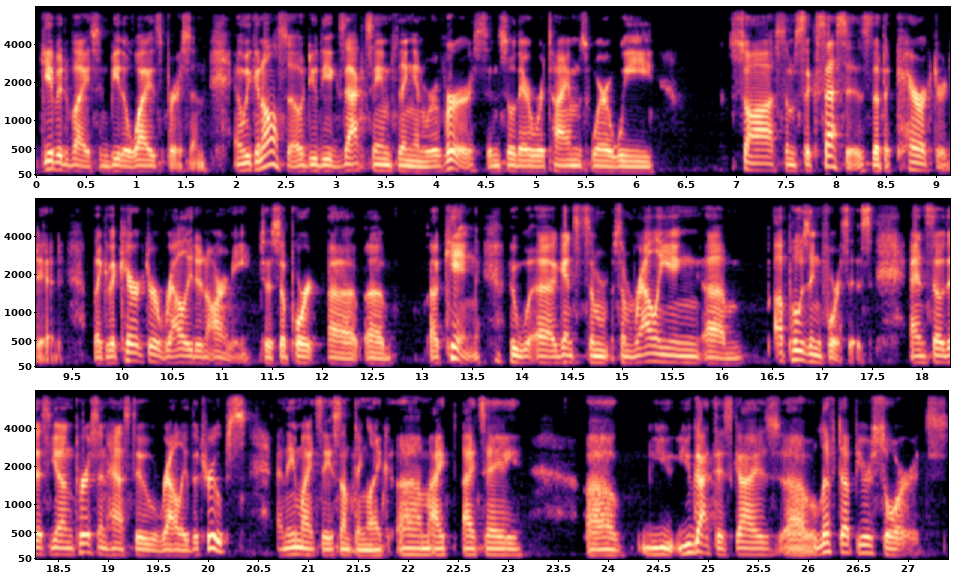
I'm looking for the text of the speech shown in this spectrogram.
give advice and be the wise person. And we can also do the exact same thing in reverse. And so there were times where we saw some successes that the character did. Like the character rallied an army to support uh, a king who uh, against some some rallying um, opposing forces. And so this young person has to rally the troops, and they might say something like, um, I, "I'd say." Uh, you you got this, guys. Uh, lift up your swords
